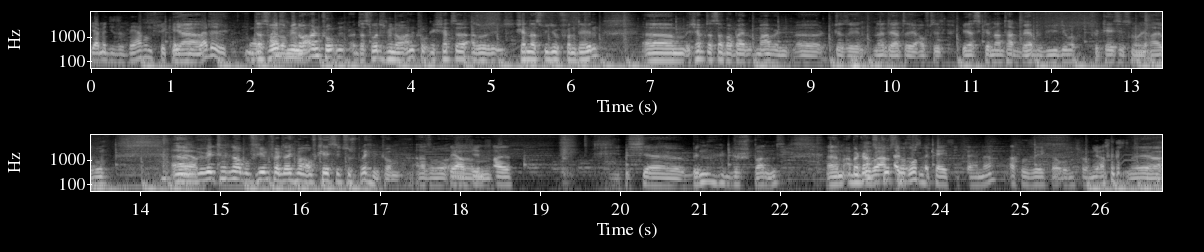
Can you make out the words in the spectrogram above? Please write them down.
Die haben ja diese Werbung für Casey Ja, Rebel. Das wollte ich mir noch gemacht. angucken. Das wollte ich mir noch angucken. Ich hatte, also ich kenne das Video von denen. Ähm, ich habe das aber bei Marvin äh, gesehen. Ne? Der hatte ja auf das, wie er es genannt hat, Werbevideo für Caseys neue Album. Ähm, Ja. Wir können aber auf jeden Fall gleich mal auf Casey zu sprechen kommen. Also Ja, auf ähm, jeden Fall. ich äh, bin gespannt. Ähm, aber Du ganz warst kurz ein noch. großer Casey-Fan, ne? Ach, so sehe ich da oben schon, ja. Naja.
